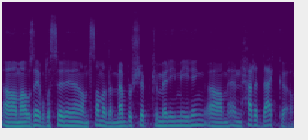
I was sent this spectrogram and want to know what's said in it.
Um, I was able to sit in on some of the membership committee meeting, um, and how did that go?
